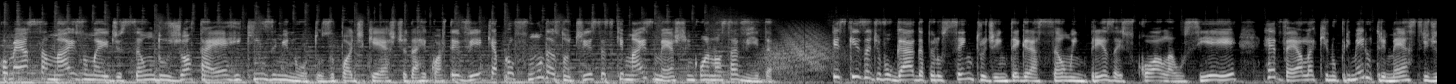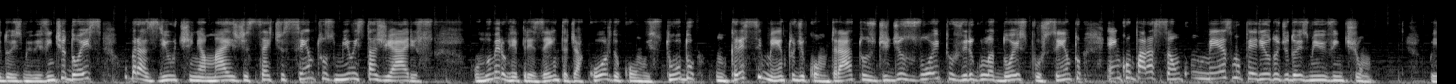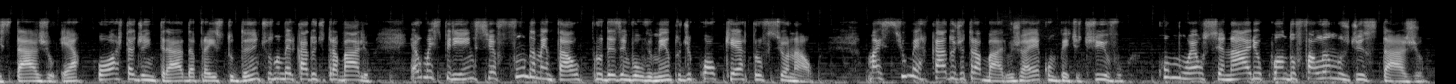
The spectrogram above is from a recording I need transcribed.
Começa mais uma edição do JR 15 Minutos, o podcast da Record TV que aprofunda as notícias que mais mexem com a nossa vida. Pesquisa divulgada pelo Centro de Integração Empresa-Escola, o CIEE, revela que no primeiro trimestre de 2022, o Brasil tinha mais de 700 mil estagiários. O número representa, de acordo com o estudo, um crescimento de contratos de 18,2% em comparação com o mesmo período de 2021. O estágio é a porta de entrada para estudantes no mercado de trabalho. É uma experiência fundamental para o desenvolvimento de qualquer profissional. Mas se o mercado de trabalho já é competitivo, como é o cenário quando falamos de estágio?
